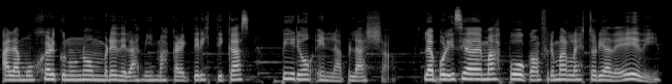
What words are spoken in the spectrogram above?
a la mujer con un hombre de las mismas características, pero en la playa. La policía además pudo confirmar la historia de Eddie,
